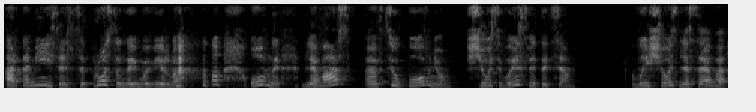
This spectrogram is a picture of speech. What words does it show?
Карта місяць, це просто неймовірно. Овни, для вас е, в цю повню щось висвітиться. Ви щось для себе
